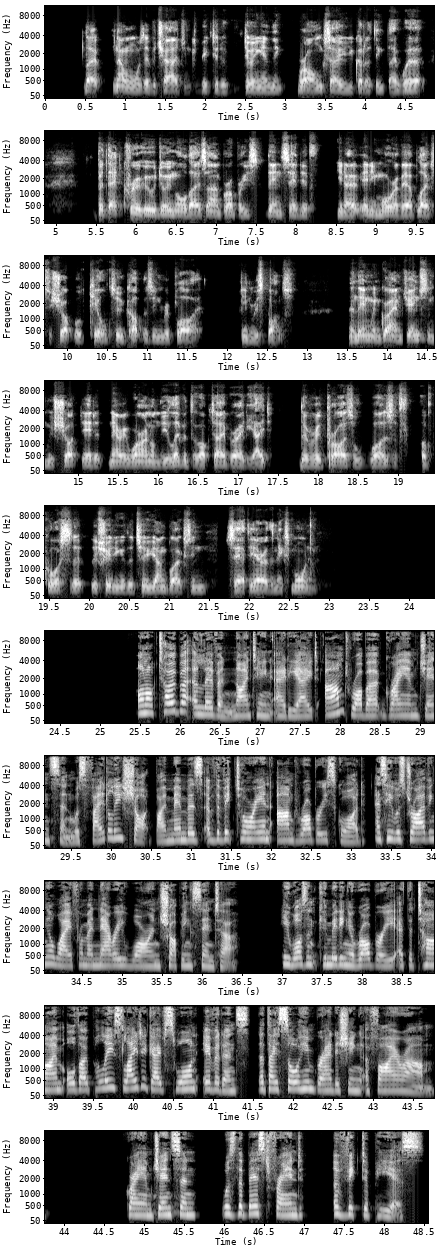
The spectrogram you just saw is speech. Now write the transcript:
they, no one was ever charged and convicted of doing anything wrong, so you've got to think they were. But that crew who were doing all those armed robberies then said, if you know any more of our blokes are shot, we'll kill two coppers in reply, in response. And then when Graeme Jensen was shot dead at Narre Warren on the 11th of October 88, the reprisal was, of, of course, the, the shooting of the two young blokes in South Yarra the next morning. On October 11, 1988, armed robber Graeme Jensen was fatally shot by members of the Victorian Armed Robbery Squad as he was driving away from a Narre Warren shopping centre. He wasn't committing a robbery at the time, although police later gave sworn evidence that they saw him brandishing a firearm. Graeme Jensen was the best friend of Victor Pierce.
